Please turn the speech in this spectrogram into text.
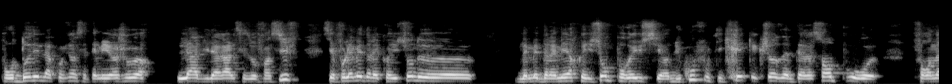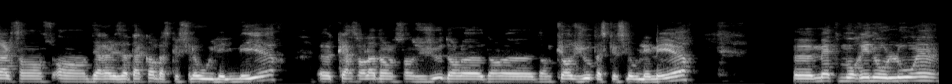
pour donner de la confiance à tes meilleurs joueurs, là, Villarreal, c'est offensif, c'est faut les mettre dans les conditions de, les mettre dans les meilleures conditions pour réussir. Du coup, faut qu'ils créent quelque chose d'intéressant pour euh, en, derrière les attaquants parce que c'est là où il est le meilleur. Euh, Cazorla dans le sens du jeu, dans le, dans le, le cœur du jeu parce que c'est là où il est meilleur. Euh, mettre Moreno loin,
